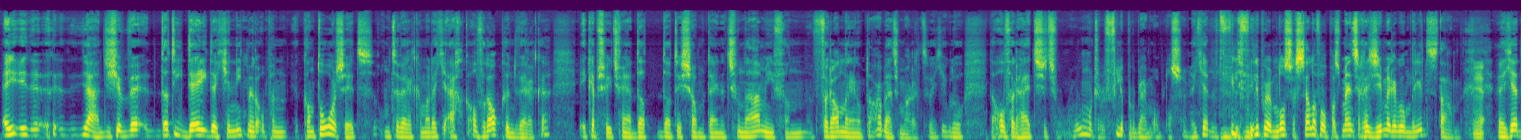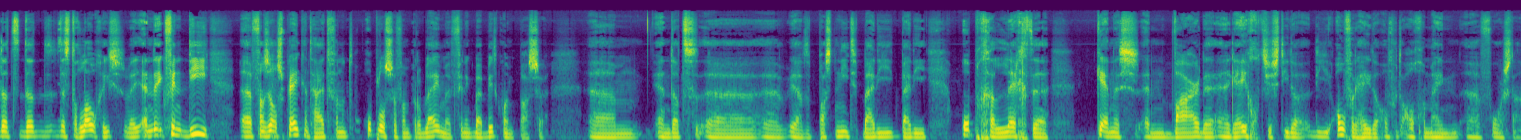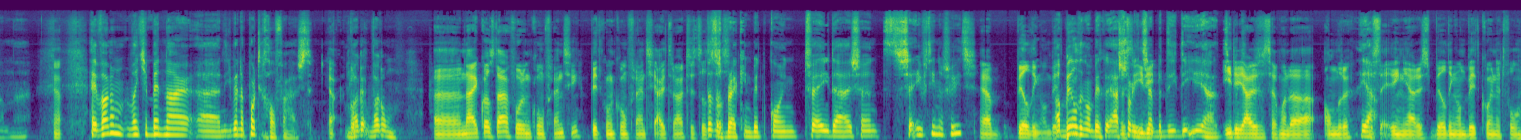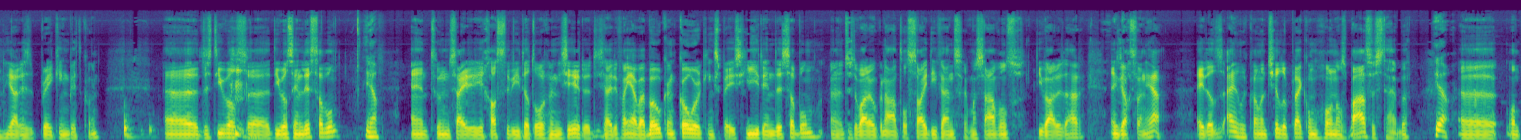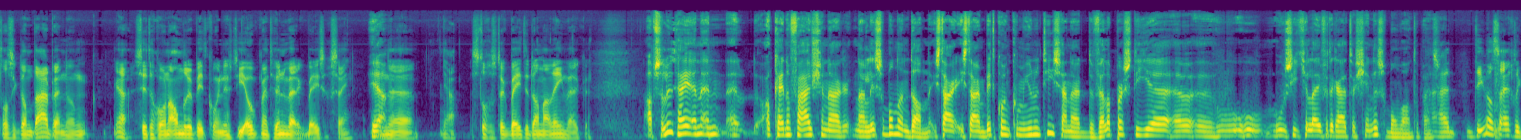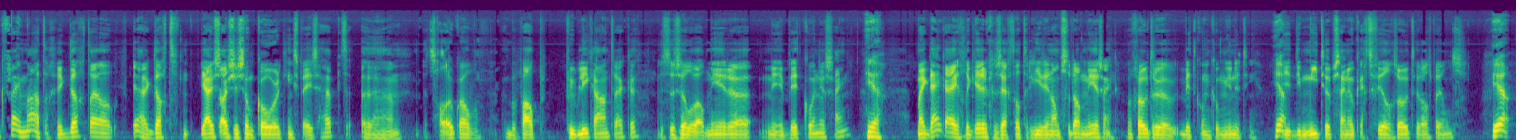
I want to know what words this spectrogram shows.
Eh, eh, Ja, dus je, dat idee dat je niet meer op een kantoor zit om te werken, maar dat je eigenlijk overal kunt werken. Ik heb zoiets van ja, dat, dat is zometeen het tsunami van verandering op de arbeidsmarkt. Weet je, ik bedoel, de overheid zit zo, hoe moeten we het fileprobleem oplossen? Weet je, het file- fileprobleem lost zichzelf op als mensen geen zin meer hebben om erin te staan. Ja. Weet je, dat, dat, dat is toch logisch? Weet je? En ik vind die eh, vanzelfsprekendheid van het oplossen van problemen, vind ik bij Bitcoin passen. Ehm, en dat, eh, eh, ja, dat past niet bij die, bij die opgelegde kennis en waarden en regeltjes die, de, die overheden over het algemeen eh, voorstaan. Ja. Hey, waarom? Want je bent naar, je bent naar Portugal verhuisd. Ja. Waar, waarom? Eh, nou, ik was daar voor een conferentie, Bitcoin-conferentie uiteraard. Dus dat, Dat, was was Breaking Bitcoin 2017 of zoiets? ja, building on Ah, Bitcoin. building on Bitcoin. Ja, Dus sorry. ieder- ze hebben die, die, ja, Ieder jaar is het zeg maar de andere. Ja. Dus het ene jaar is Building on Bitcoin, het volgende jaar is het Breaking Bitcoin. Eh, dus die was, eh, die was in Lissabon. Ja. En toen zeiden die gasten die dat organiseerden, die zeiden van ja, we hebben ook een coworking space hier in Lissabon. Dus er waren ook een aantal side events, zeg maar, s'avonds, die waren daar. En ik dacht van ja, hey, dat is eigenlijk wel een chille plek om gewoon als basis te hebben. ja, Eh, want als ik dan daar ben, dan ja, zitten gewoon andere bitcoiners die ook met hun werk bezig zijn. Ja. En eh, ja, is toch een stuk beter dan alleen werken. Absoluut. Hey, en en eh, oké, dan verhuis je naar, naar Lissabon en dan is daar, is daar een Bitcoin community? Zijn er developers die. eh, hoe, hoe, hoe ziet je leven eruit als je in Lissabon woont opeens? Ja, die was eigenlijk vrij matig. Ik dacht al, ja, ik dacht juist als je zo'n coworking space hebt, het zal ook wel een bepaald publiek aantrekken. Dus er zullen wel meer, eh, meer bitcoiners zijn. Ja. Maar ik denk eigenlijk eerlijk gezegd dat er hier in Amsterdam meer zijn. Een grotere bitcoin community. Ja. Die, die meetups zijn ook echt veel groter als bij ons. Ja,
